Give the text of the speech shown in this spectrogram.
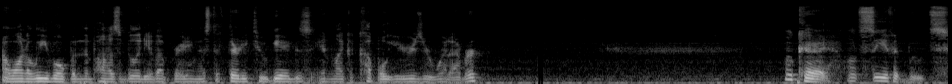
I want to leave open the possibility of upgrading this to 32 gigs in like a couple years or whatever. Okay, let's see if it boots.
